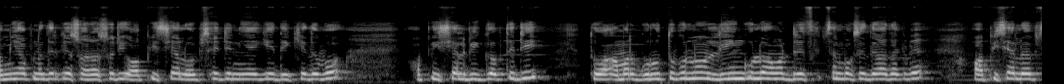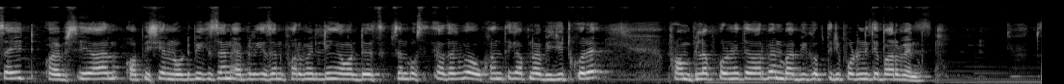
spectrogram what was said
আমি আপনাদেরকে সরাসরি অফিসিয়াল ওয়েবসাইটে নিয়ে গিয়ে দেখিয়ে দেবো অফিসিয়াল বিজ্ঞপ্তিটি। তো আমার গুরুত্বপূর্ণ লিঙ্কগুলো আমার ডিসক্রিপশান বক্সে দেওয়া থাকবে। Official website official official notification application ফর্মের লিঙ্ক আমার ডিসক্রিপশান বক্সে দেওয়া থাকবে। ওখান থেকে আপনারা ভিজিট করে ফর্ম ফিল করে নিতে পারবেন বা বিজ্ঞপ্তিটি পড়ে নিতে পারবেন। তো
